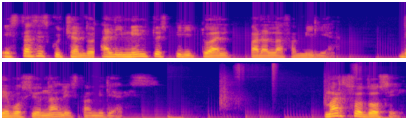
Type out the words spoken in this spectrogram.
Estás escuchando Alimento Espiritual para la Familia. Devocionales familiares. Marzo 12.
